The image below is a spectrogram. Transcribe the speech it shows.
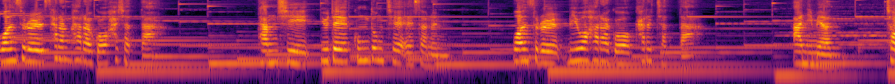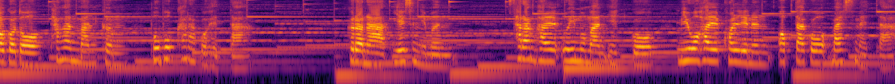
원수를 사랑하라고 하셨다. 당시 유대 공동체에서는 원수를 미워하라고 가르쳤다. 아니면 적어도 당한 만큼 보복하라고 했다. 그러나 예수님은 사랑할 의무만 있고 미워할 권리는 없다고 말씀했다.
